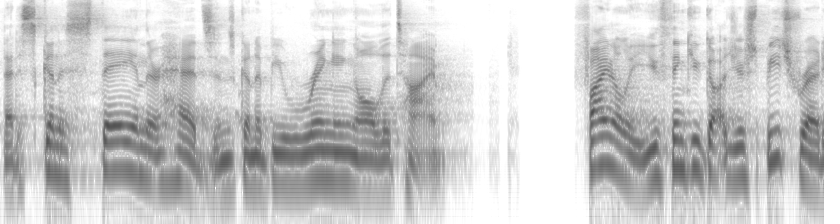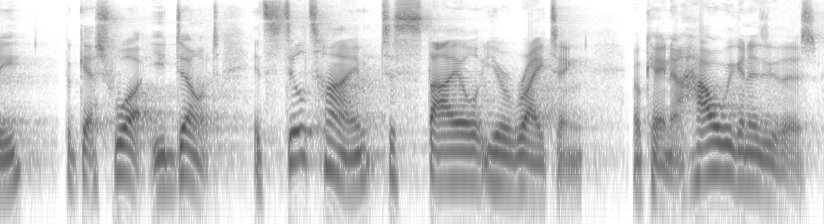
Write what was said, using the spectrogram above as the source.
that it's going to stay in their heads and it's going to be ringing all the time. Finally, you think you got your speech ready, but guess what? You don't. It's still time to style your writing. Okay, now how are we going to do this?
